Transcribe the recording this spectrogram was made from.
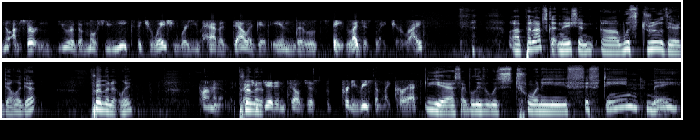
know, I'm certain you are the most unique situation where you have a delegate in the state legislature, right? Uh, Penobscot Nation uh, withdrew their delegate permanently. Permanently. Permanent. But you did until just pretty recently, correct? Yes, I believe it was 2015, May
